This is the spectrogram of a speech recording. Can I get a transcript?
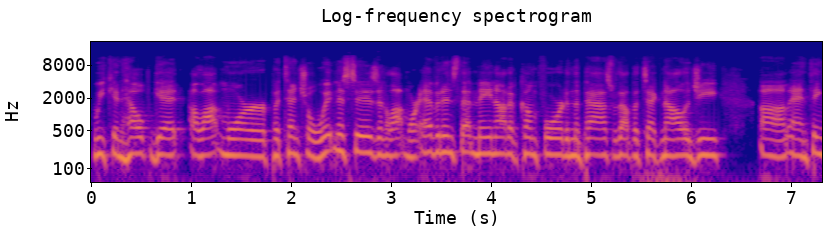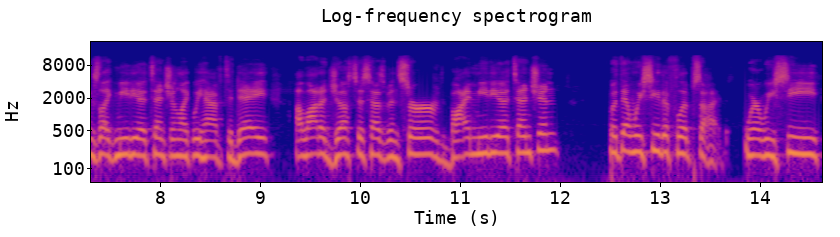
We can help get a lot more potential witnesses and a lot more evidence that may not have come forward in the past without the technology um, and things like media attention, like we have today. A lot of justice has been served by media attention. But then we see the flip side where we see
